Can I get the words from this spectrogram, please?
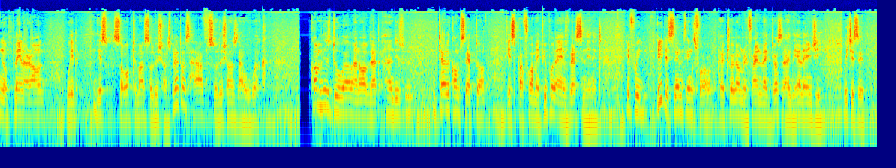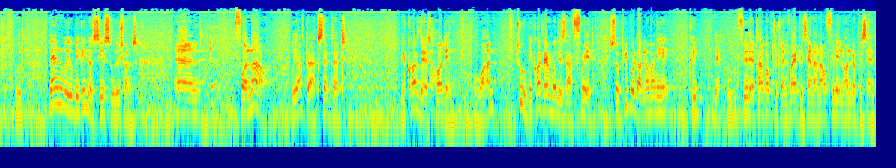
know, playing around with these suboptimal solutions. Let us have solutions that work. Companies do well and all of that, and the telecom sector is performing. People are investing in it. If we did the same things for petroleum refining, like just like the LNG, which is a good, then we'll begin to see solutions. And for now, we have to accept that because there's hoarding, one. Two, because everybody's afraid. So people that normally keep the, fill their tank up to 25% are now filling 100%.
